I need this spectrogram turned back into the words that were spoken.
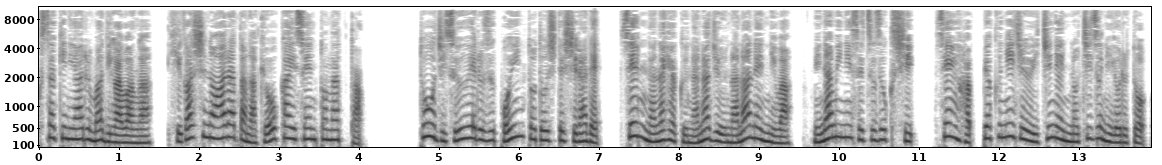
ク先にあるマディ川が東の新たな境界線となった。当時スーエルズポイントとして知られ、1777年には南に接続し、1821年の地図によると、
